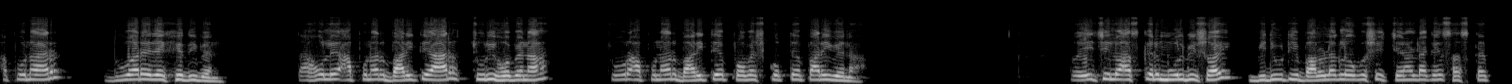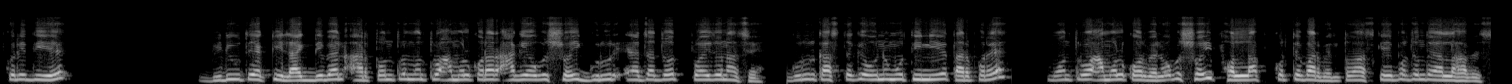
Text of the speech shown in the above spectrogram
আপনার দুয়ারে রেখে দিবেন। তাহলে আপনার বাড়িতে আর চুরি হবে না, চোর আপনার বাড়িতে প্রবেশ করতে পারিবে না। তো এই ছিল আজকের মূল বিষয়। ভিডিওটি ভালো লাগলে অবশ্যই চ্যানেলটাকে সাবস্ক্রাইব করে দিয়ে ভিডিওতে একটি লাইক দিবেন আর তন্ত্রমন্ত্র আমল করার আগে অবশ্যই গুরুর এজাজত প্রয়োজন আছে। গুরুর কাছ থেকে অনুমতি নিয়ে তারপরে মন্ত্র আমল করবেন। অবশ্যই ফল লাভ করতে পারবেন। তো আজকে এই পর্যন্ত আল্লাহ হাফেজ।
